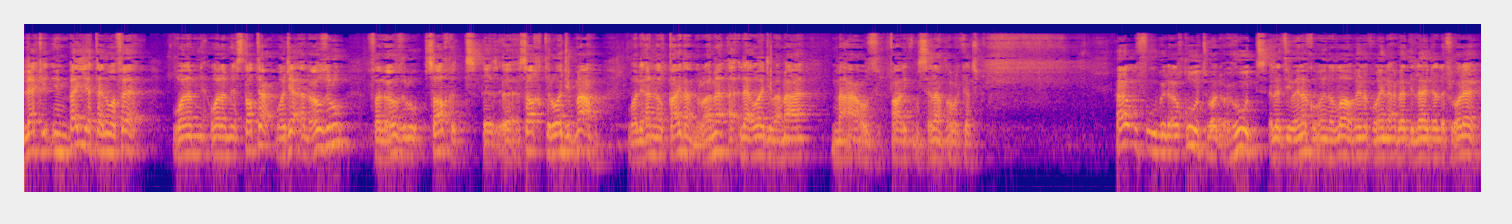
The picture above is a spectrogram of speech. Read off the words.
لكن إن بيت الوفاء ولم, ولم يستطع وجاء العذر فالعذر ساقط ساقط الواجب معه. ولأن القاعدة عند العلماء لا واجب مع مع عذر وعليكم السلام ورحمة الله وبركاته. أوفوا بالعقود والعهود التي بينكم وبين الله وبينكم وبين عباد الله جل في علاه.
